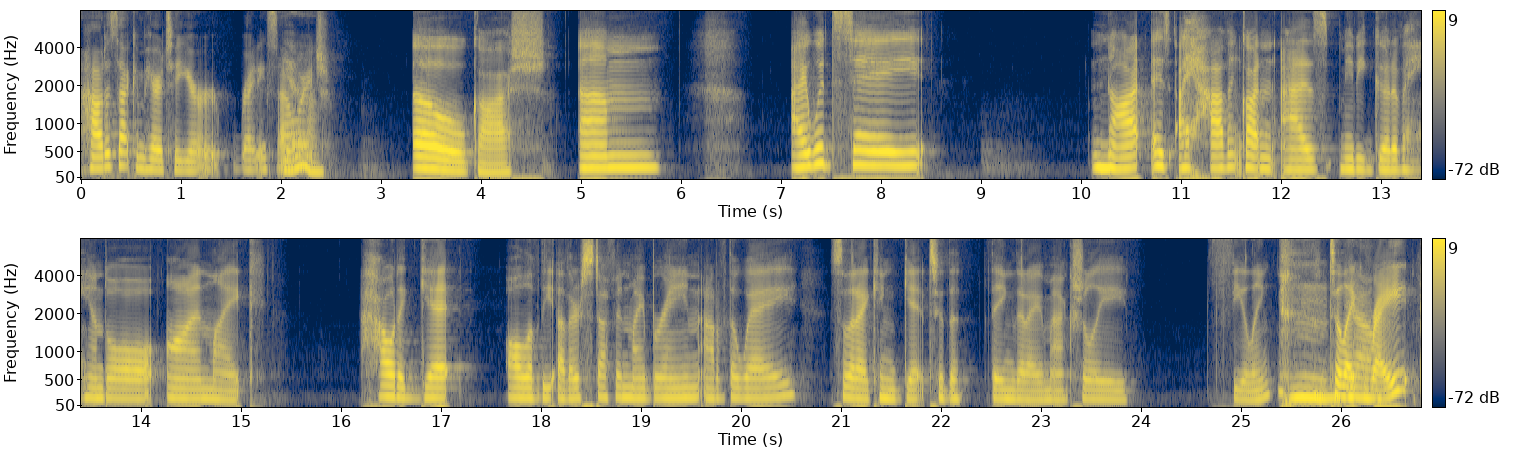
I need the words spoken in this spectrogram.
How does that compare to your writing style, Yeah. Rach? Oh gosh. Um I would say not as I haven't gotten as maybe good of a handle on like how to get all of the other stuff in my brain out of the way so that I can get to the thing that I'm actually feeling to like yeah. write.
